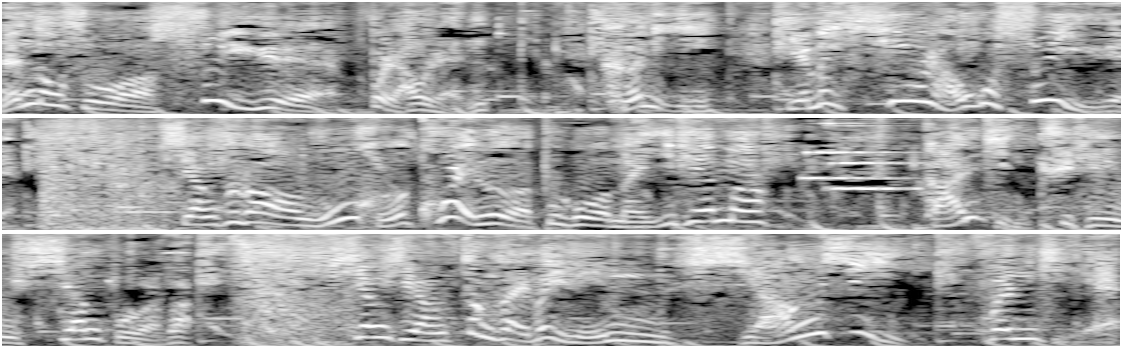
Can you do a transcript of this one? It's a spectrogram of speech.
人都说岁月不饶人。可你也没轻饶过岁月，想知道如何快乐度过每一天吗？赶紧去听香饽饽，香香正在为您详细分解。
